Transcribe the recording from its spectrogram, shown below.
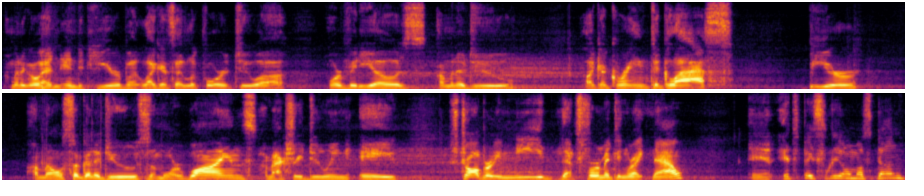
I'm going to go ahead and end it here. But like I said, look forward to uh, more videos. I'm going to do like a grain to glass beer I'm also going to do some more wines. I'm actually doing a strawberry mead that's fermenting right now. And it's basically almost done.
